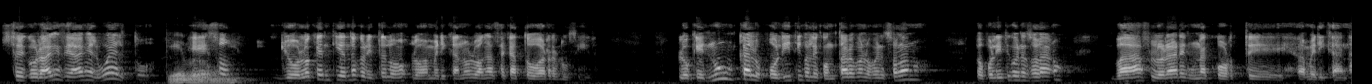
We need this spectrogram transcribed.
Se cobraban y se daban el vuelto. Eso, yo lo que entiendo que ahorita los, los americanos lo van a sacar todo a relucir. Lo que nunca los políticos le contaron a los venezolanos, los políticos venezolanos, va a aflorar en una corte americana.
